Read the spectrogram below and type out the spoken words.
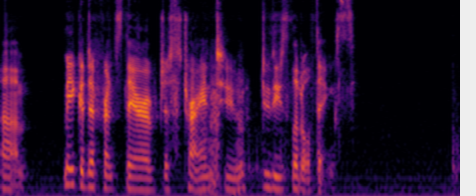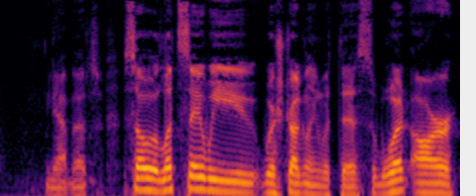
um, make a difference there of just trying to do these little things. Yeah, that's so. Let's say we we're struggling with this. What are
